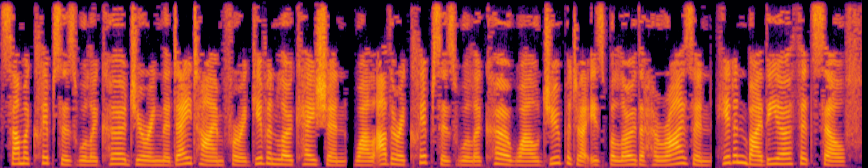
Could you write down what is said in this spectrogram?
Some eclipses will occur during the daytime for a given location, while other eclipses will occur while Jupiter is below the horizon, hidden by the Earth itself.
